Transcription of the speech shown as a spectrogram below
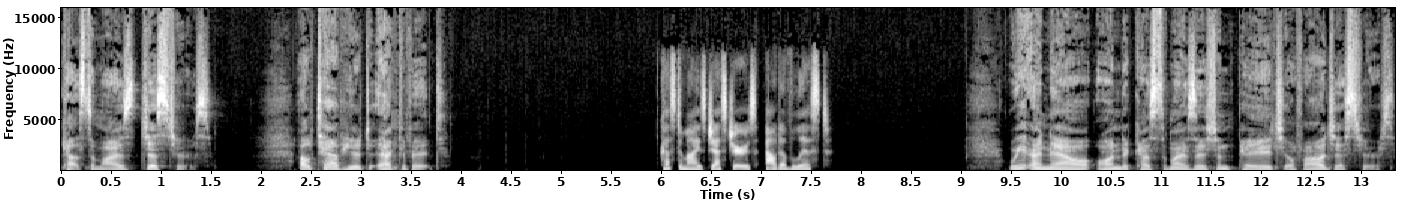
Customize Gestures. I'll tap here to activate. Customize gestures out of list. We are now on the customization page of our gestures.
